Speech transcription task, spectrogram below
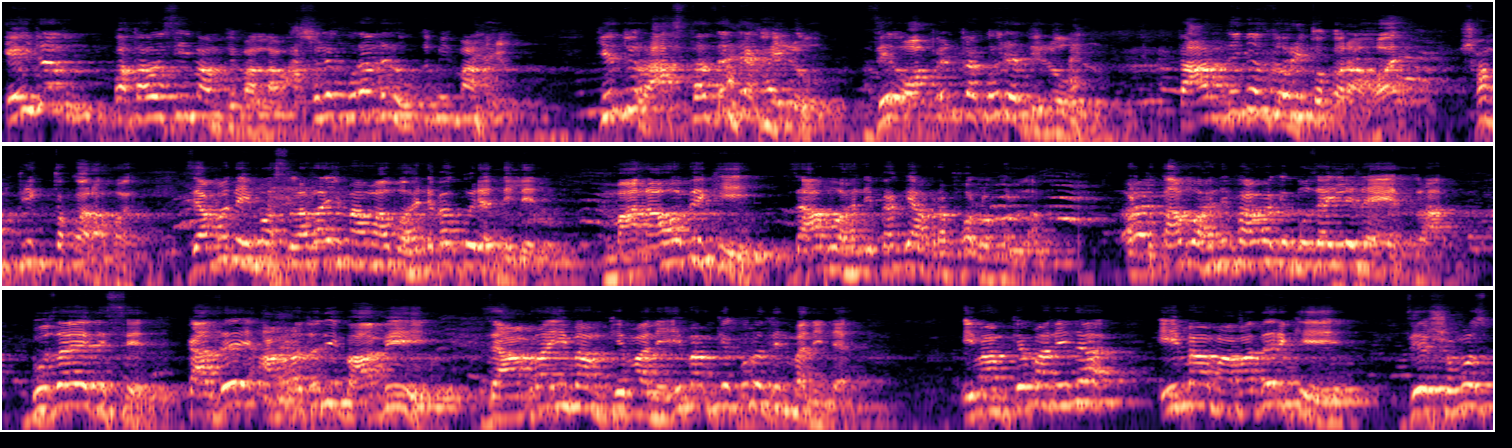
এইটা কথা হয়েছে ইমামকে মানলাম। আসলে কোরআনের হুকুমই মানে। কিন্তু রাস্তাতে দেখাইলো, যে ওপেনটা করে দিল, তার দিকে জড়িত করা হয়, সম্পৃক্ত করা হয়। যেমন এই মশলাটা ইমাম আবু হানিফা করে দিলেন। মানা হবে কি? যে আবু হানিফাকে আমরা ফলো করলাম। অর্থাৎ আবু হানিফা আমাকে বুঝাইলেন এতরা বুঝাই দিছে, কাজে আমরা যদি ভাবি যে আমরা ইমামকে মানি, ইমামকে কোনোদিন মানি না। ইমামকে মানি না, ইমাম আমাদেরকে যে সমস্ত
